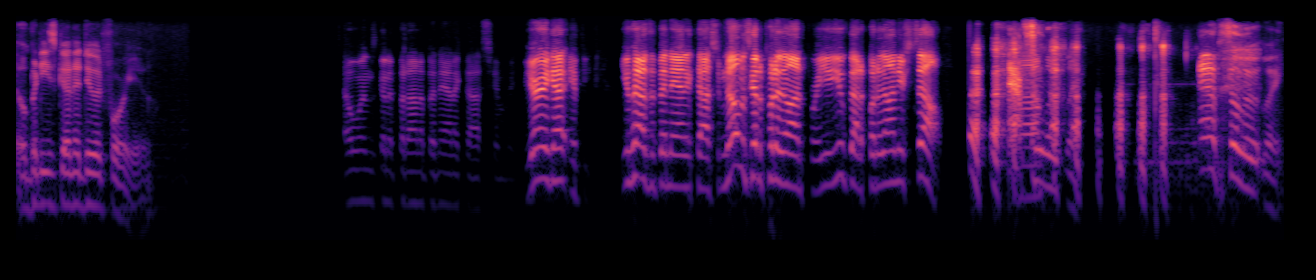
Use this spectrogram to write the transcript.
nobody's gonna do it for you. No one's gonna put on a banana costume. If you're a, if you have the banana costume, no one's gonna put it on for you. You've got to put it on yourself. Absolutely. Absolutely.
